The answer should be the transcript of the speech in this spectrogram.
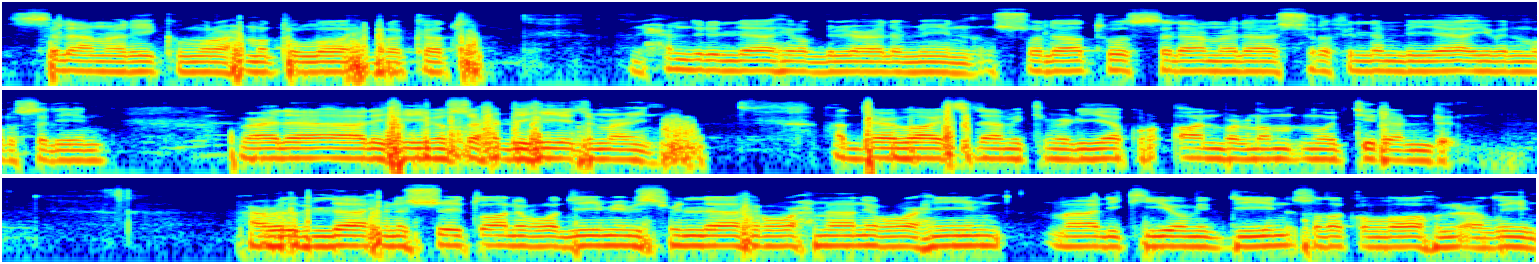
السلام عليكم ورحمة الله وبركاته. الحمد لله رب العالمين والصلاة والسلام على أشرف الأنبياء والمرسلين وعلى آله وصحبه أجمعين. الدعوة إسلامك ميديا قرآن برنم نوتي رند أعوذ بالله من الشيطان الرجيم. بسم الله الرحمن الرحيم. مالك يوم الدين. صدق الله العظيم.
